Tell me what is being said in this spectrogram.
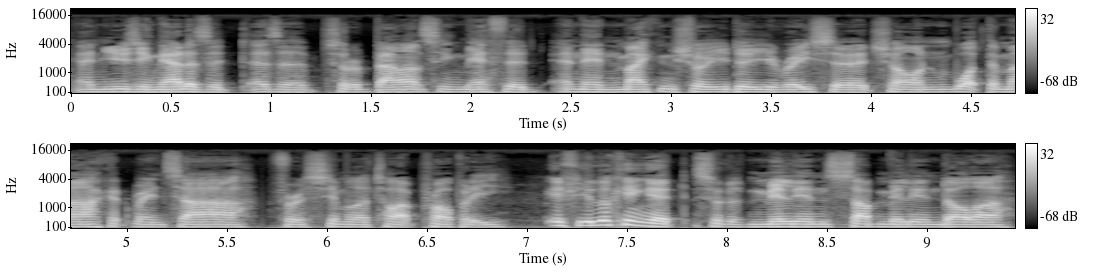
and using that as a as a sort of balancing method, and then making sure you do your research on what the market rents are for a similar type property. If you're looking at sort of million, sub million dollar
